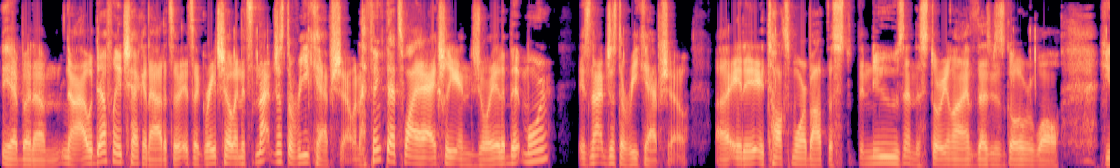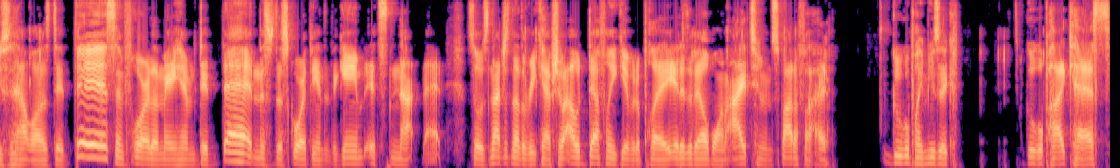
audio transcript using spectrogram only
yeah, but um, no, I would definitely check it out. It's a it's a great show, and it's not just a recap show, and I think that's why I actually enjoy it a bit more. It's not just a recap show. Uh, it it talks more about the the news and the storylines. Doesn't just go over well. Houston Outlaws did this, and Florida Mayhem did that, and this is the score at the end of the game. It's not that. So it's not just another recap show. I would definitely give it a play. It is available on iTunes, Spotify, Google Play Music, Google Podcasts,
